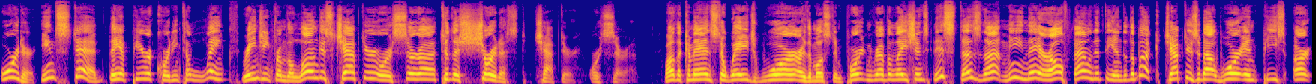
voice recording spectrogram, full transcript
order. Instead, they appear according to length, ranging from the longest chapter or surah to the shortest chapter or surah. While the commands to wage war are the most important revelations, this does not mean they are all found at the end of the book. Chapters about war and peace are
